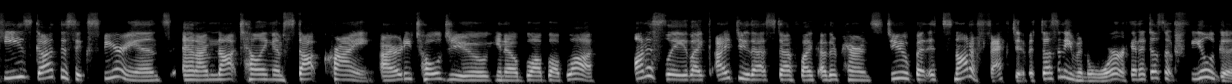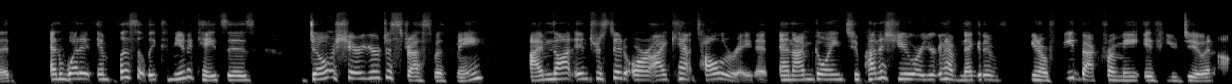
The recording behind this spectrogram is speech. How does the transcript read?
he's got this experience and I'm not telling him, stop crying. I already told you, you know, blah, blah, blah. Honestly, like I do that stuff like other parents do, but it's not effective. It doesn't even work and it doesn't feel good. And what it implicitly communicates is don't share your distress with me. I'm not interested or I can't tolerate it. And I'm going to punish you or you're going to have negative, you know, feedback from me if you do. And uh,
